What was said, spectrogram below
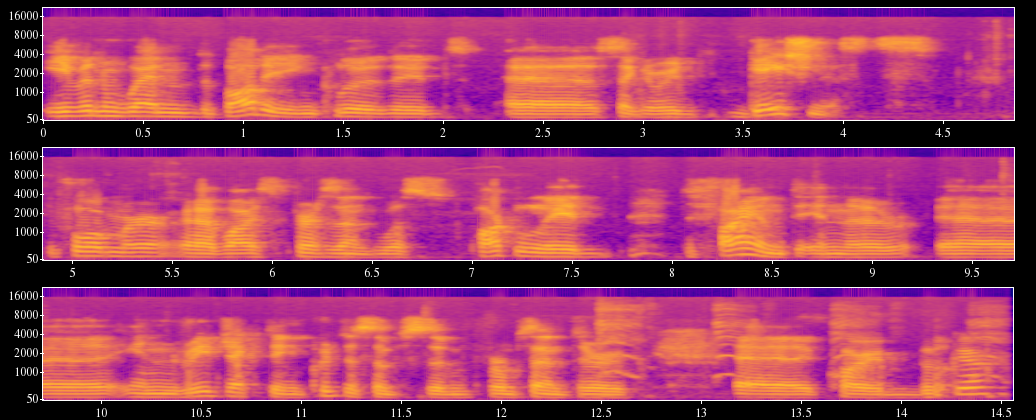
even when the body included uh, segregationists. The former uh, vice president was partly defiant in uh, uh, in rejecting criticism from Senator uh, Cory Booker,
